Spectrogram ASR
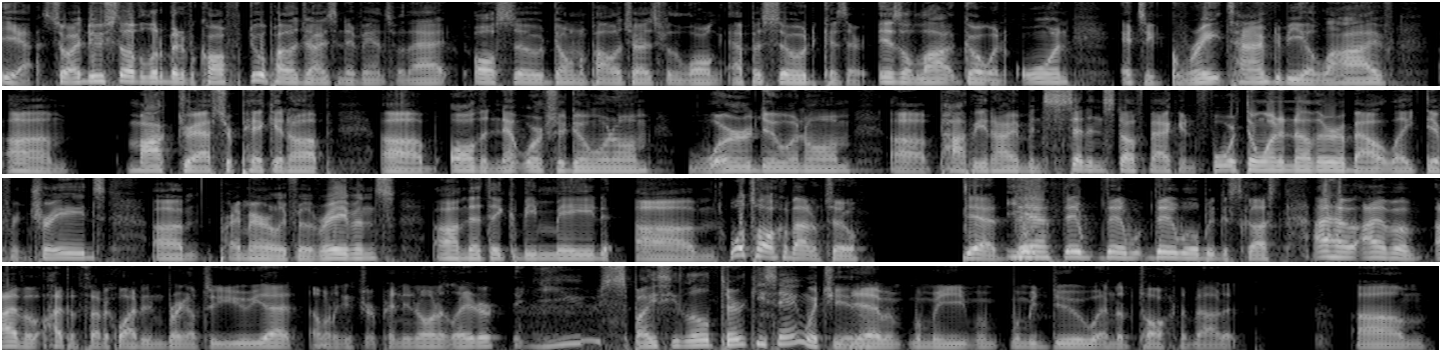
Yeah, so I do still have a little bit of a cough. Do apologize in advance for that. Also, don't apologize for the long episode because there is a lot going on. It's a great time to be alive. Um, mock drafts are picking up. Uh, all the networks are doing them. We're doing them. Uh, Papi and I have been sending stuff back and forth to one another about like different trades, um, primarily for the Ravens, um, that they could be made. Um, we'll talk about them too. Yeah, they, Yeah. They, they they will be discussed. I have I have a I have a hypothetical I didn't bring up to you yet. I want to get your opinion on it later. you spicy little turkey sandwich, you. Yeah, when, when we when, when we do end up talking about it. Um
